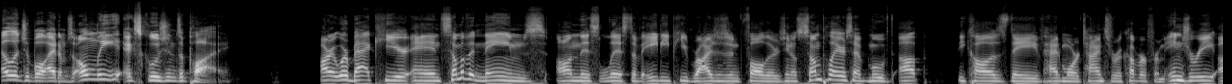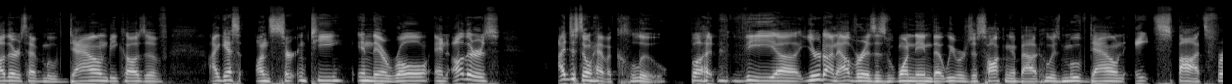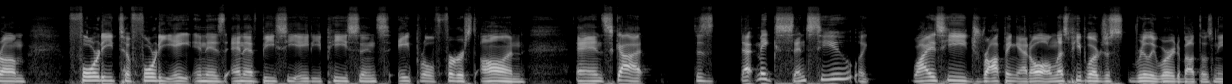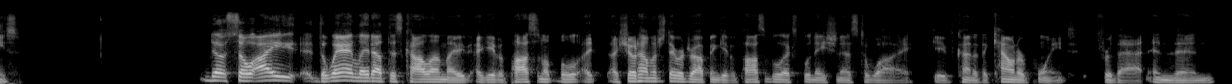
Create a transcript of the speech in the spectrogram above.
Eligible items only, exclusions apply. All right, we're back here, and some of the names on this list of ADP risers and fallers, you know, some players have moved up because they've had more time to recover from injury. Others have moved down because of, I guess, uncertainty in their role, and others, I just don't have a clue. But the uh, Yordan Alvarez is one name that we were just talking about, who has moved down eight spots from 40 to 48 in his NFBC ADP since April 1st on. And Scott, does that make sense to you? Like, why is he dropping at all? Unless people are just really worried about those knees. No, so I the way I laid out this column, I, I gave a possible I, I showed how much they were dropping, gave a possible explanation as to why, gave kind of the counterpoint for that, and then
